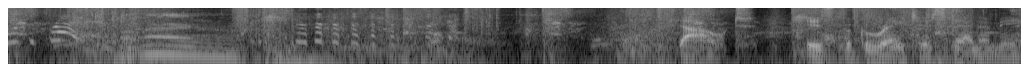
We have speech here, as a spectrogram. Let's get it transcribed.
with a friend. Doubt is the greatest enemy.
